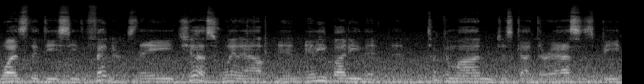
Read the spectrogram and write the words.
was the DC Defenders. They just went out, and anybody that, that took them on just got their asses beat.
